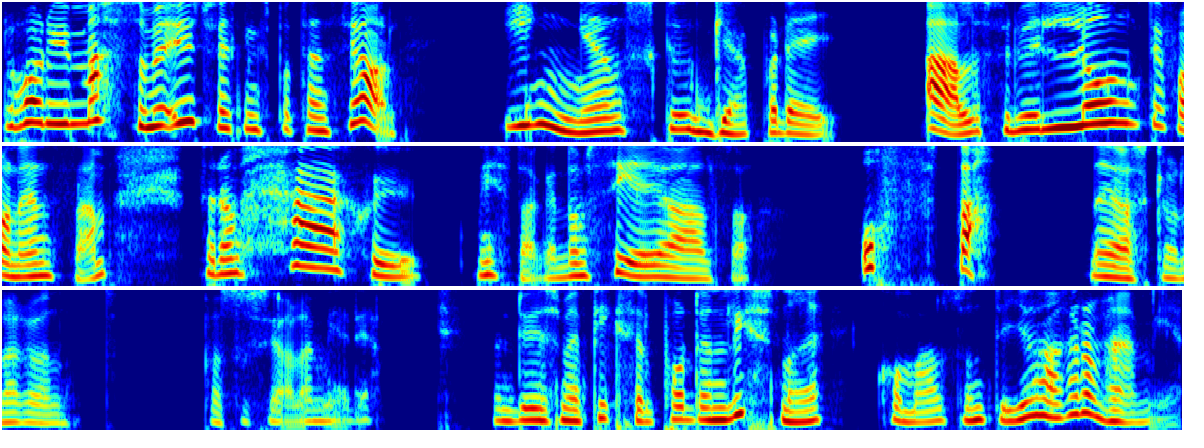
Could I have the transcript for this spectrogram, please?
Då har du ju massor med utvecklingspotential. Ingen skugga på dig alls, för du är långt ifrån ensam. För de här sju misstagen, de ser jag alltså ofta när jag scrollar runt på sociala medier. Men du som är Pixelpodden-lyssnare kommer alltså inte göra de här mer.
